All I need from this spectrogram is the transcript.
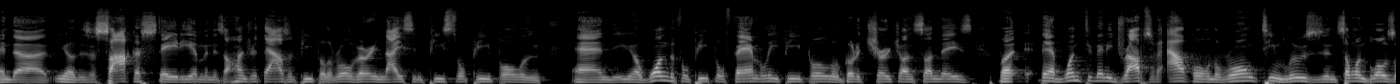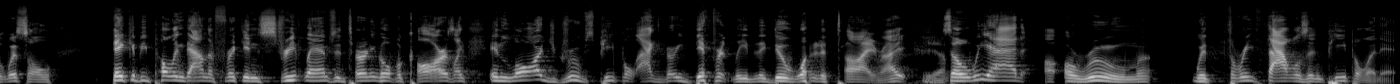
and uh, you know, there's a soccer stadium, and there's a hundred thousand people. They're all very nice and peaceful people, and and you know, wonderful people, family people who go to church on Sundays. But they have one too many drops of alcohol, and the wrong team loses, and someone blows a whistle they could be pulling down the freaking street lamps and turning over cars. Like in large groups, people act very differently than they do one at a time, right? Yeah. So we had a, a room with 3,000 people in it.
